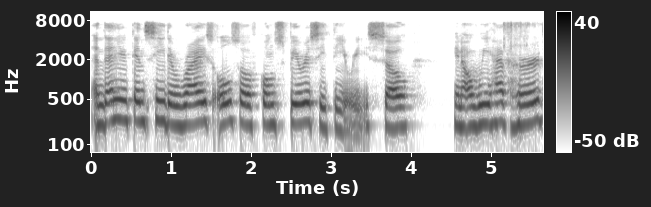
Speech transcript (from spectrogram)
And then you can see the rise also of conspiracy theories. So you know, we have heard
